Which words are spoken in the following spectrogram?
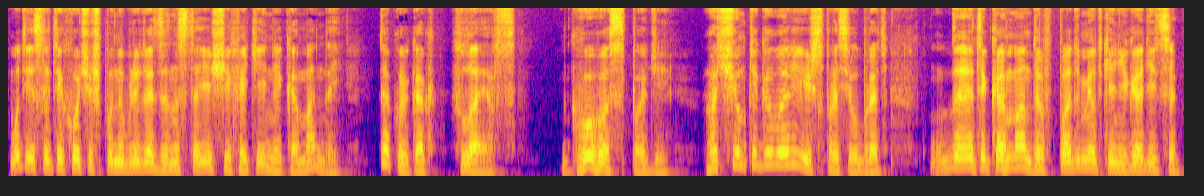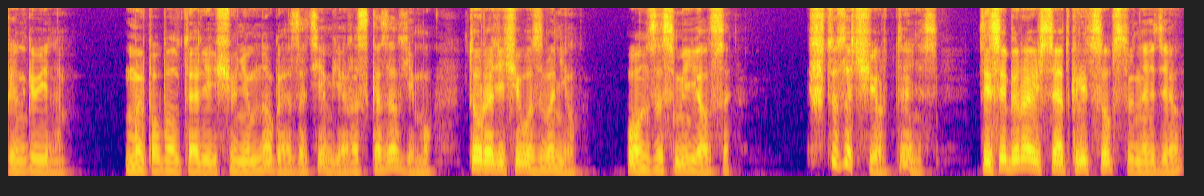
«Вот если ты хочешь понаблюдать за настоящей хоккейной командой, такой как Флайерс». «Господи, о чем ты говоришь?» — спросил Брэд. «Да эта команда в подметке не годится пингвинам». Мы поболтали еще немного, а затем я рассказал ему то, ради чего звонил. Он засмеялся. «Что за черт, Деннис? Ты собираешься открыть собственное дело?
